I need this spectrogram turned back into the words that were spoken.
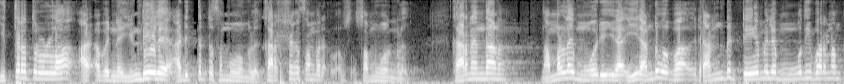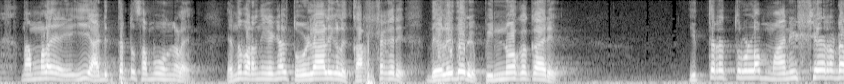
ഇത്തരത്തിലുള്ള പിന്നെ ഇന്ത്യയിലെ അടിത്തട്ട് സമൂഹങ്ങൾ കർഷക സമര സമൂഹങ്ങൾ കാരണം എന്താണ്? നമ്മളെ മോദി ഈ രണ്ട് രണ്ട് ടീമിലെ മോദി ഭരണം നമ്മളെ ഈ അടിത്തട്ട് സമൂഹങ്ങളെ എന്ന് പറഞ്ഞു കഴിഞ്ഞാൽ തൊഴിലാളികൾ കർഷകർ ദളിതർ പിന്നോക്കക്കാർ ഇത്തരത്തിലുള്ള മനുഷ്യരുടെ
